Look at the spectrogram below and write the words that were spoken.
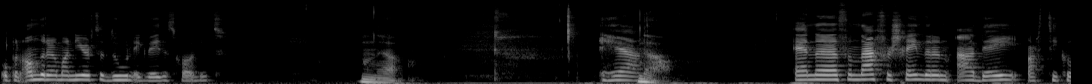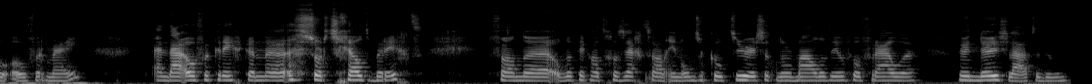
op een andere manier te doen. Ik weet het gewoon niet. Ja. Ja. Nou. En eh, vandaag verscheen er een AD-artikel over mij. En daarover kreeg ik een eh, soort scheldbericht. Van, eh, omdat ik had gezegd van in onze cultuur is het normaal dat heel veel vrouwen hun neus laten doen.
